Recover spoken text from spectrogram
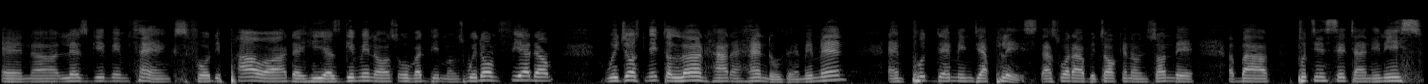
and uh, let's give him thanks for the power that he has given us over demons. We don't fear them. We just need to learn how to handle them. Amen. And put them in their place. That's what I'll be talking on Sunday about putting Satan in his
